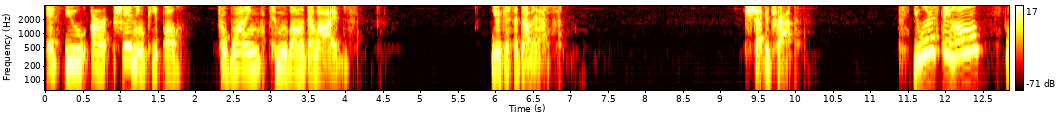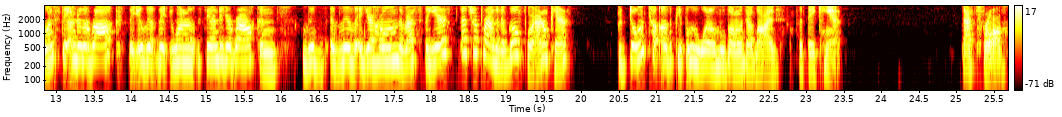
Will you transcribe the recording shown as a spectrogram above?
if you are shaming people for wanting to move on with their lives. You're just a dumbass. Shut your trap. You want to stay home? You want to stay under the rock that you live that you want to stay under your rock and live live in your home the rest of the year? That's your prerogative. Go for it. I don't care. But don't tell other people who want to move on with their lives that they can't. That's wrong.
